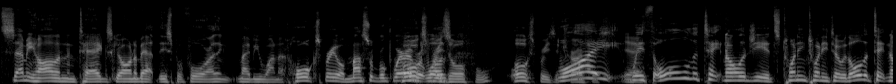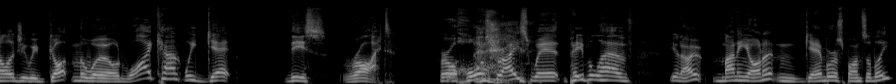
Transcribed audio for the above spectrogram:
Sammy Highland and Tags going about this before. I think maybe one at Hawkesbury or Muswellbrook, wherever it was. Hawkesbury's awful. Hawkesbury's Why. Yeah. with all the technology, it's 2022, with all the technology we've got in the world, why can't we get this right? For a horse race where people have, you know, money on it and gamble responsibly,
